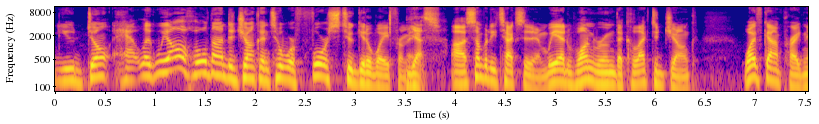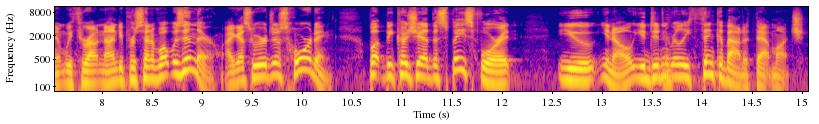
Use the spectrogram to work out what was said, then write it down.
you don't have like we all hold on to junk until we're forced to get away from it. Yes. Uh, somebody texted in. We had one room that collected junk. Wife got pregnant. We threw out 90% of what was in there. I guess we were just hoarding. But because you had the space for it, you you know, you didn't really think about it that much.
